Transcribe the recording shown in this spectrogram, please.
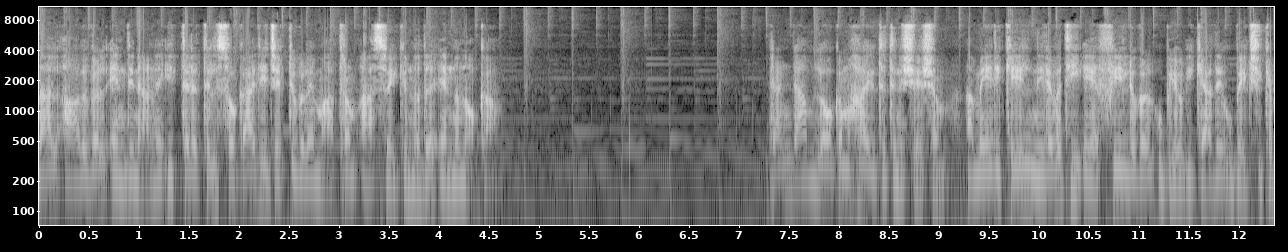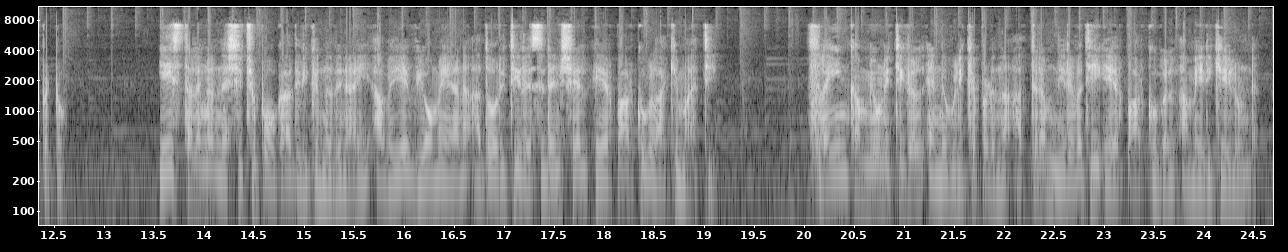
എന്നാൽ ആളുകൾ എന്തിനാണ് ഇത്തരത്തിൽ സ്വകാര്യ ജെറ്റുകളെ മാത്രം ആശ്രയിക്കുന്നത് എന്ന് നോക്കാം. രണ്ടാം ലോകമഹായുദ്ധത്തിനു ശേഷം അമേരിക്കയിൽ നിരവധി എയർഫീൽഡുകൾ ഉപയോഗിക്കാതെ ഉപേക്ഷിക്കപ്പെട്ടു. ഈ സ്ഥലങ്ങൾ നശിച്ചു പോകാതിരിക്കുന്നതിനായി അവയെ വ്യോമയാന അതോറിറ്റി റെസിഡൻഷ്യൽ എയർപാർക്കുകളാക്കി മാറ്റി. ഫ്ലൈയിങ് കമ്മ്യൂണിറ്റികൾ എന്ന് വിളിക്കപ്പെടുന്ന അത്തരം നിരവധി എയർപാർക്കുകൾ അമേരിക്കയിലുണ്ട്.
